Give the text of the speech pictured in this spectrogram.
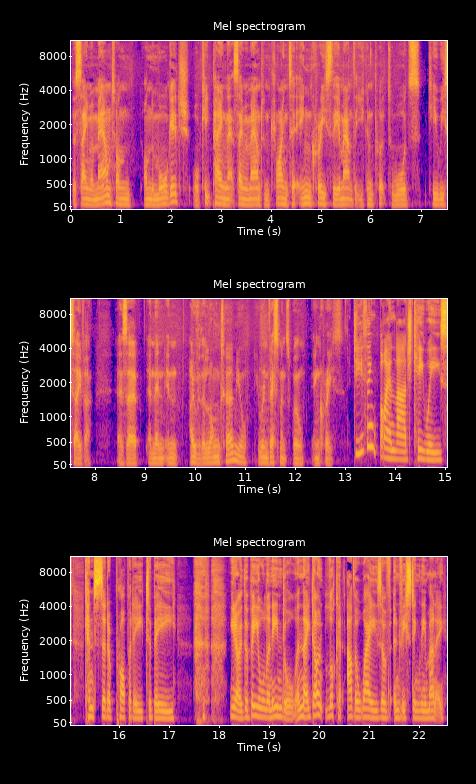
the same amount on on the mortgage, or keep paying that same amount and trying to increase the amount that you can put towards KiwiSaver as a, and then in over the long term, your your investments will increase. Do you think by and large Kiwis consider property to be, you know, the be all and end all, and they don't look at other ways of investing their money?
